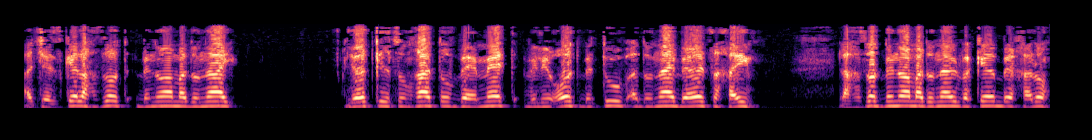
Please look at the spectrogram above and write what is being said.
עד שאזכה לחזות בנועם אדוני, להיות כרצונך הטוב באמת, ולראות בטוב אדוני בארץ החיים. לחזות בנועם אדוני ולבקר בהיכלו.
